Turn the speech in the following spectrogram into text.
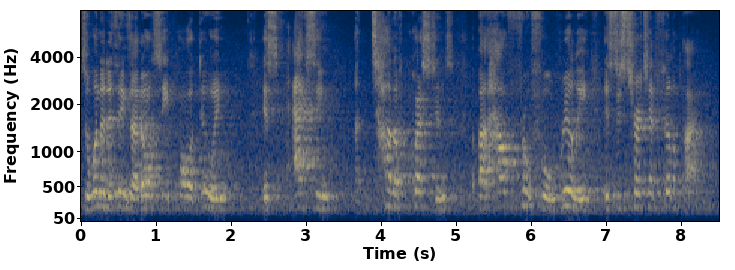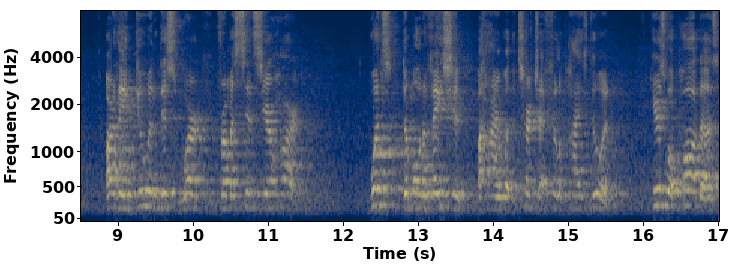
So, one of the things I don't see Paul doing is asking a ton of questions about how fruitful really is this church at Philippi. Are they doing this work from a sincere heart? What's the motivation behind what the church at Philippi is doing? Here's what Paul does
